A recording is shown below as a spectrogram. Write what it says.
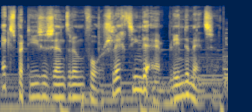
expertisecentrum voor slechtziende en blinde mensen.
